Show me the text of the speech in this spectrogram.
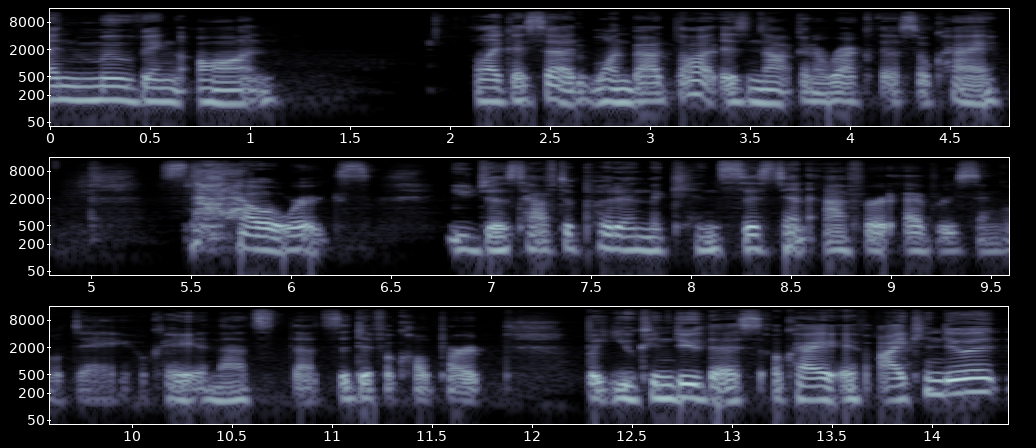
and moving on. Like I said, one bad thought is not going to wreck this. Okay. It's not how it works. You just have to put in the consistent effort every single day. Okay. And that's, that's the difficult part, but you can do this. Okay. If I can do it,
